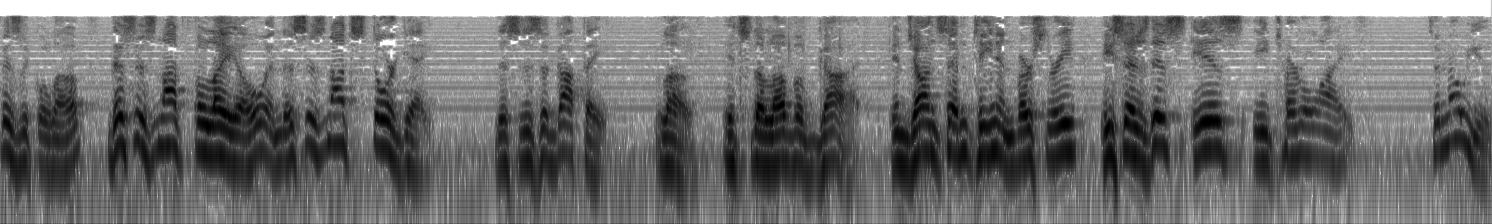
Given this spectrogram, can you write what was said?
physical love. This is not phileo, and this is not storge. This is agape love. It's the love of God. In John 17 and verse 3, he says, This is eternal life, to know you,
